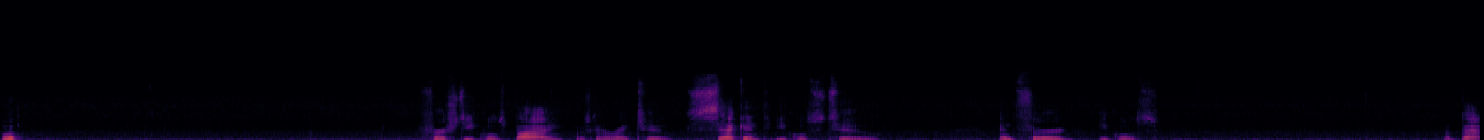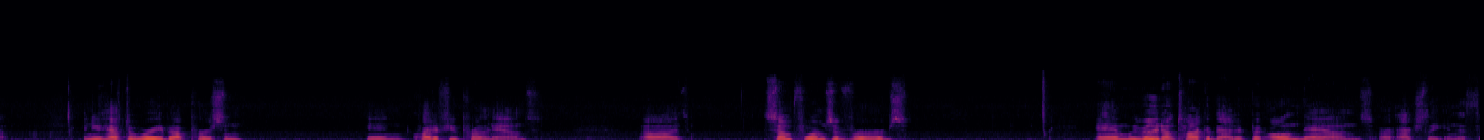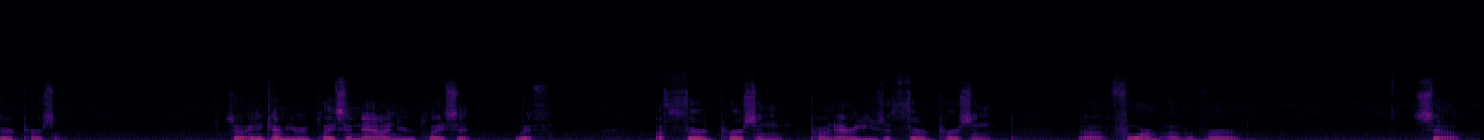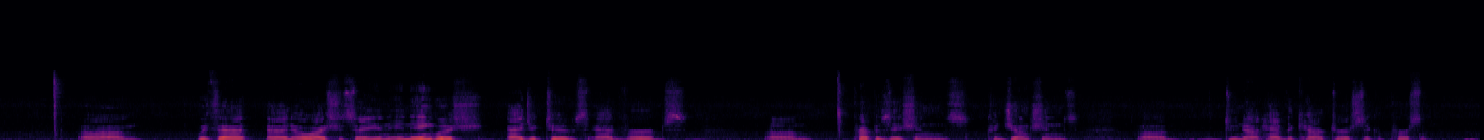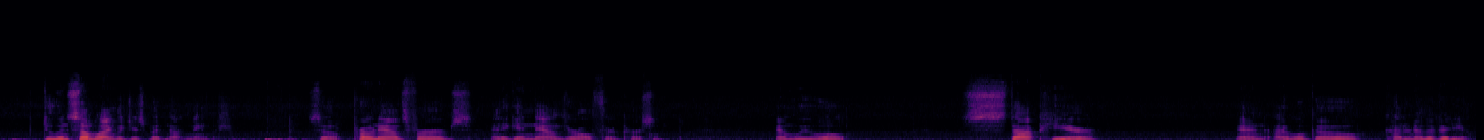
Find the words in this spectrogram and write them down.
whoop, first equals by, I was going to write 2, second equals 2, and third equals about. And you have to worry about person in quite a few pronouns, uh, some forms of verbs, and we really don't talk about it, but all nouns are actually in the third person. So anytime you replace a noun, you replace it with a third person pronoun or use a third person uh, form of a verb. So, um, with that, and oh, I should say, in, in English, adjectives, adverbs, um, prepositions, conjunctions uh, do not have the characteristic of person. Do in some languages, but not in English. So pronouns, verbs, and again nouns are all third person. And we will stop here and I will go cut another video.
